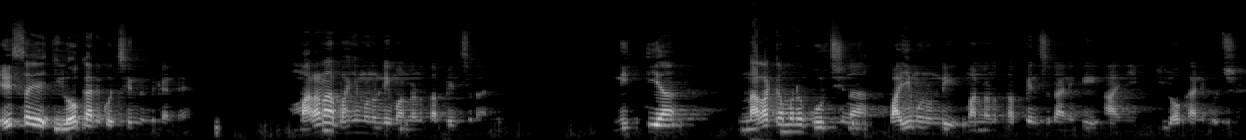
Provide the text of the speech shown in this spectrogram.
ఏసయ్య ఈ లోకానికి వచ్చింది ఎందుకంటే మరణ భయము నుండి మనల్ని తప్పించడానికి నిత్య నరకమును కూర్చిన భయము నుండి మనల్ని తప్పించడానికి ఆయన ఈ లోకానికి వచ్చాడు.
